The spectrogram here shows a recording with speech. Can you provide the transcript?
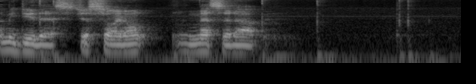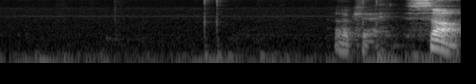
Let me do this just so I don't mess it up. Okay, so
